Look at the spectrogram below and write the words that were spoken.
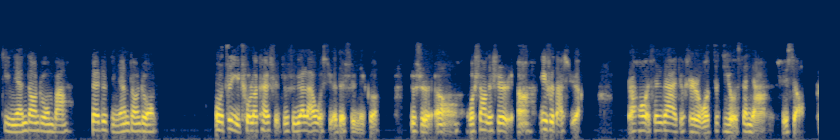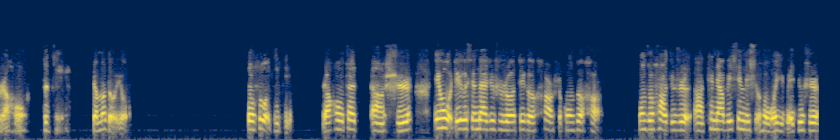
几年当中吧，在这几年当中，我自己除了开始就是原来我学的是那个，就是嗯我上的是嗯艺术大学。然后我现在就是我自己有三家学校，然后自己什么都有，都是我自己。然后在嗯、十，因为我这个现在就是说这个号是工作号，工作号就是啊、呃添加微信的时候，我以为就是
